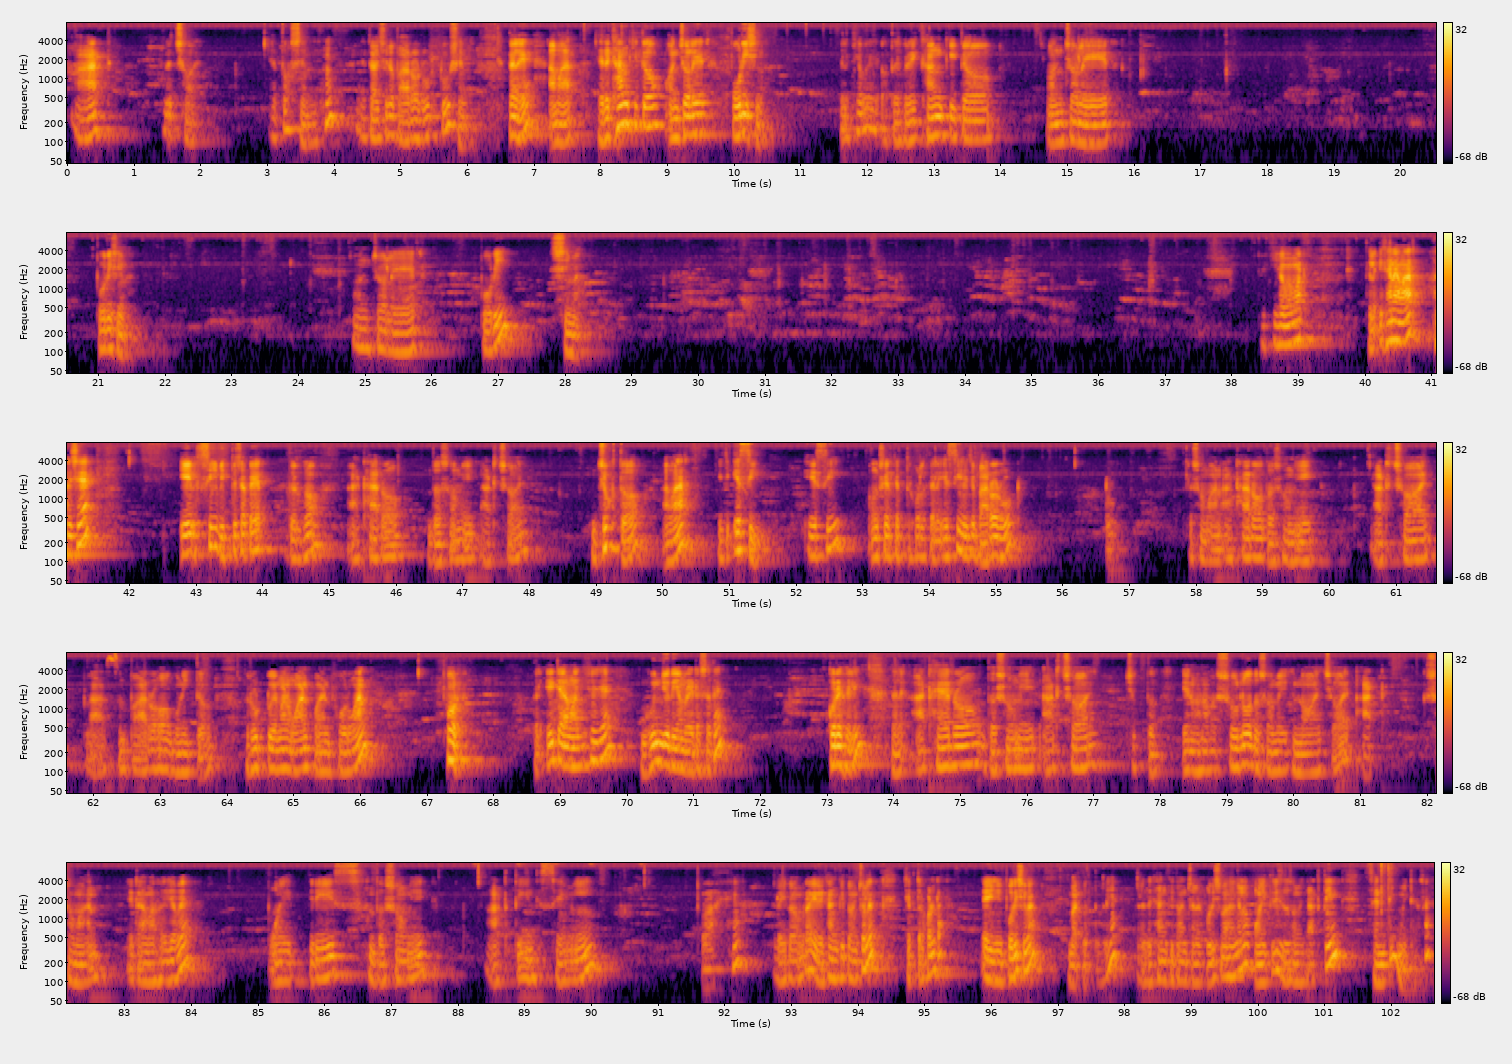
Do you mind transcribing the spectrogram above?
আট, এটা ছয়। এত সেমি, হুম? এটা ছিল বারো রুট টু সেমি। তাহলে আমার রেখাঙ্কিত অঞ্চলের পরিসীমা তাহলে কী হবে অতএব রেখাঙ্কিত অঞ্চলের পরিসীমা অঞ্চলের পরিসীমা। কী হবে আমার? তাহলে এখানে আমার হয়েছে এসি বৃত্তচাপের দৈর্ঘ্য আঠারো দশমিক আট ছয় যুক্ত আমার এই যে এসি এসি অংশের ক্ষেত্র ক্ষেত্রফল তাহলে এসি হয়েছে বারো রুট টু সমান আঠারো দশমিক আট ছয় প্লাস বারো গুণিত রুট টু এর মান one point four one four তাহলে এইটা আমার কী হয়ে যায়? গুণ যদি আমরা এটার সাথে করে ফেলি, তাহলে আঠেরো দশমিক আট ছয় যুক্ত, এর মান হবে ষোলো দশমিক নয় ছয় আট সমান, এটা আমার হয়ে যাবে পঁয়ত্রিশ দশমিক আট তিন সেমি প্রায় হ্যাঁ? এইভাবে আমরা এই রেখাঙ্কিত অঞ্চলের ক্ষেত্রফলটা, এই পরিসীমা বার করতে পারি। হ্যাঁ রেখাঙ্কিত অঞ্চলের পরিসীমা হয়ে গেল পঁয়ত্রিশ দশমিক আট তিন সেন্টিমিটার হ্যাঁ?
